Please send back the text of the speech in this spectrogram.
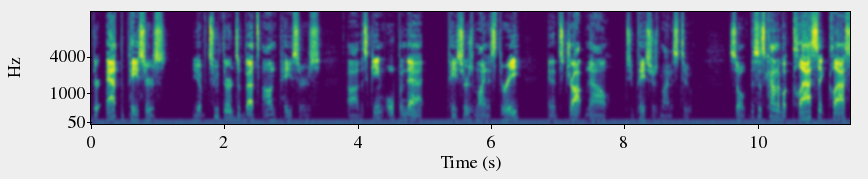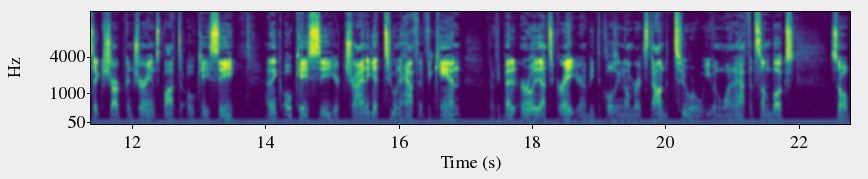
They're at the Pacers. You have two thirds of bets on Pacers. Uh, this game opened at Pacers minus three, and it's dropped now to Pacers minus two. So this is kind of a classic, classic sharp contrarian spot to OKC. I think OKC, you're trying to get two and a half if you can. You know, if you bet it early, that's great. You're going to beat the closing number. It's down to two or even one and a half at some books. So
